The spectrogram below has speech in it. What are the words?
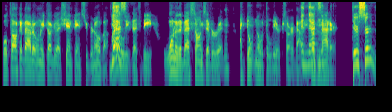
We'll talk about it when we talk about Champagne Supernova. I believe that to be one of the best songs ever written. I don't know what the lyrics are about. And it doesn't matter. there's certain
